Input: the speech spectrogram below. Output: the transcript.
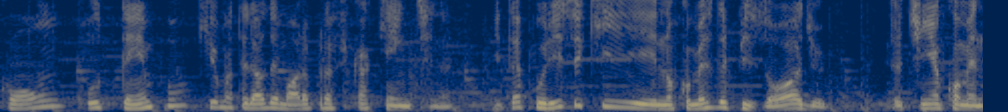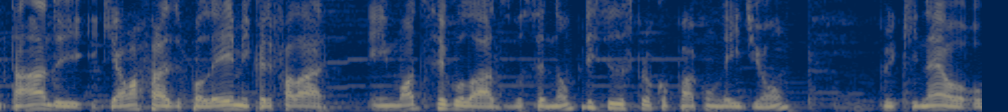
com o tempo que o material demora para ficar quente, né? Então é por isso que no começo do episódio eu tinha comentado, e, que é uma frase polêmica, de falar em modos regulados você não precisa se preocupar com lei de on, porque né, o,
